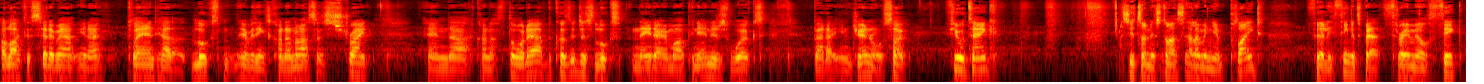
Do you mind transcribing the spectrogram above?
I like to set them out, you know, planned how it looks, everything's kind of nice and straight and uh, kind of thought out because it just looks neater in my opinion, it just works better in general. So Fuel tank sits on this nice aluminium plate, fairly thick, it's about 3 mil thick,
